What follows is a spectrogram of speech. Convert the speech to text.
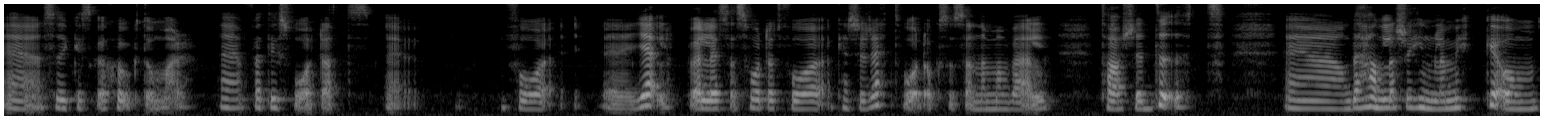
eh, psykiska sjukdomar. Eh, för att det är svårt att eh, få eh, hjälp. Eller så här, svårt att få kanske rätt vård också sen när man väl tar sig dit. Eh, det handlar så himla mycket om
